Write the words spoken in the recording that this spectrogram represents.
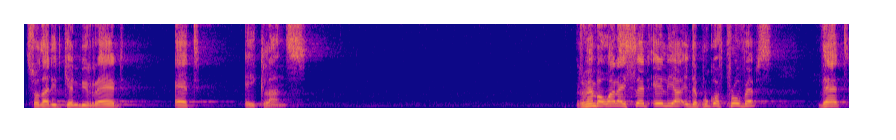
so that it can be read at a glance. Remember what I said earlier in the book of Proverbs? That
